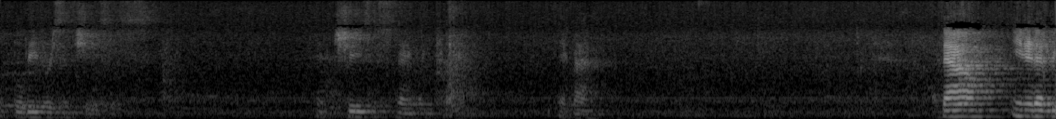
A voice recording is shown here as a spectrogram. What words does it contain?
of believers in Jesus. In Jesus' name we pray. Amen. Now, Enid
